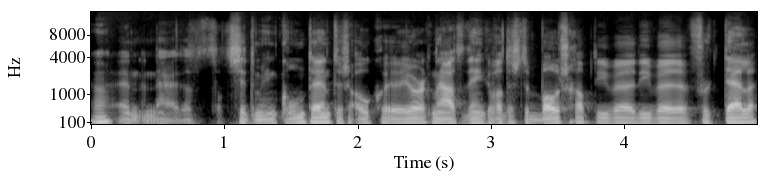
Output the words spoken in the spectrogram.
Ja. En nou, dat, dat zit hem in content, dus ook heel erg na te denken wat is de boodschap die we, die we vertellen.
